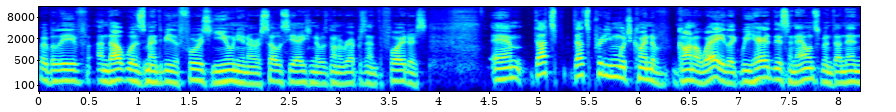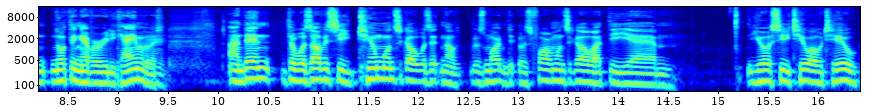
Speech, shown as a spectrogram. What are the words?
I believe, and that was meant to be the first union or association that was going to represent the fighters. Um, that's that's pretty much kind of gone away. Like we heard this announcement, and then nothing ever really came of it. And then there was obviously two months ago. Was it no? It was more. Than, it was four months ago at the um, UFC 202.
